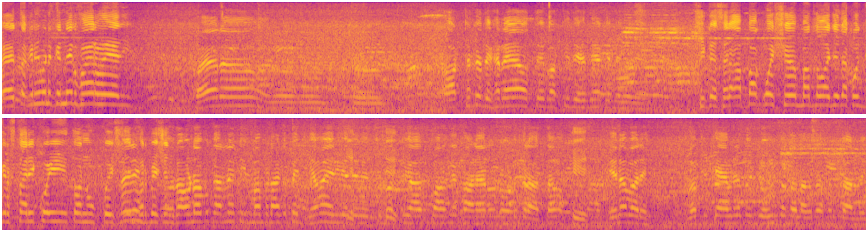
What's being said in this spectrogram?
ਇਹ ਤਕਰੀਬਨ ਕਿੰਨੇ ਕੁ ਫਾਇਰ ਹੋਏ ਆ ਜੀ? ਫਾਇਰ 8 ਕੇ ਦਿਖ ਰਿਹਾ ਉੱਤੇ ਬਾਕੀ ਦੇਖਦੇ ਆ ਕਿੰਨੇ ਹੋਏ ਆ। ਠੀਕ ਹੈ ਸਰ ਆਪਾਂ ਕੁਝ ਮਤਲਬ ਅਜੇ ਤੱਕ ਕੋਈ ਗ੍ਰਿਫਤਾਰੀ ਕੋਈ ਤੁਹਾਨੂੰ ਕੋਈ ਇਨਫੋਰਮੇਸ਼ਨ ਰਾਉਂਡ ਅਪ ਕਰਨੇ ਟੀਮਾਂ ਬਣਾ ਕੇ ਭੇਜੀਆਂ ਵਾ ਏਰੀਆ ਦੇ ਵਿੱਚ ਬਾਕੀ ਆਸ-ਪਾਸ ਦੇ ਥਾਣਿਆਂ ਨੂੰ ਨੋਟ ਕਰਾਤਾ ਵਾ। ਇਹਨਾਂ ਬਾਰੇ। ਬਾਕੀ ਕੈਮਰੇ ਤੋਂ ਜੋ ਵੀ ਪਤਾ ਲੱਗਦਾ ਫਿਰ ਕਾਰਵਾਈ।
